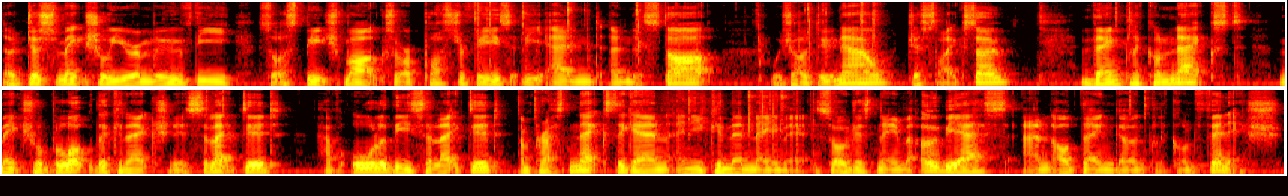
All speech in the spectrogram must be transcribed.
Now just make sure you remove the sort of speech marks or apostrophes at the end and the start, which I'll do now, just like so. Then click on next, make sure block the connection is selected, have all of these selected and press next again and you can then name it. So I'll just name it OBS and I'll then go and click on finish.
